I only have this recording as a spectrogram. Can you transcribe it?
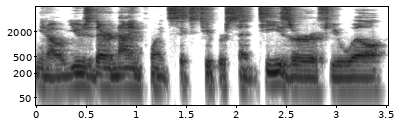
you know, use their 9.62% teaser, if you will,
